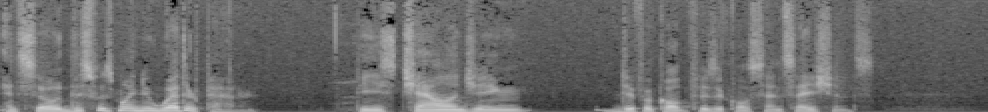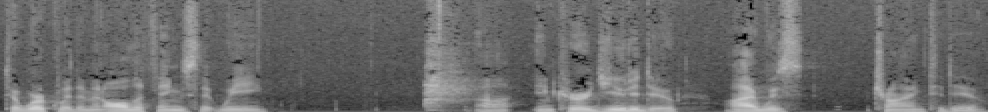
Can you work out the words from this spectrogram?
And so this was my new weather pattern. These challenging, difficult physical sensations. To work with them and all the things that we uh, encourage you to do, I was trying to do.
